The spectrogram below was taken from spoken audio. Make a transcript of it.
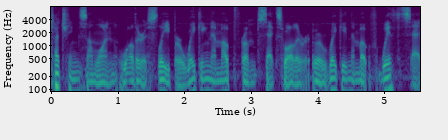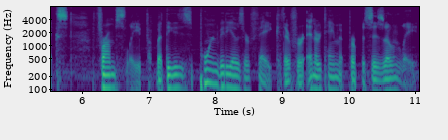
touching someone while they're asleep or waking them up from sex while they're or waking them up with sex from sleep. But these porn videos are fake. They're for entertainment purposes only.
